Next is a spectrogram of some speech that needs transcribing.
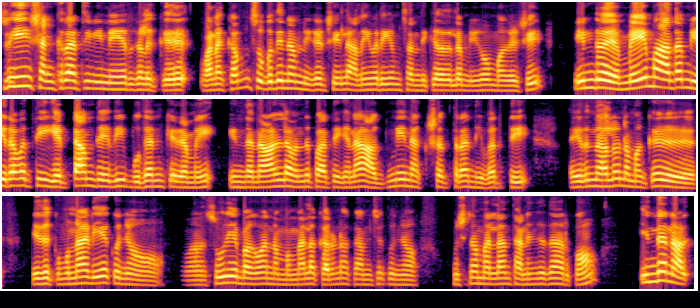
ஸ்ரீ சங்கரா டிவி நேயர்களுக்கு வணக்கம். சுபதினம் நிகழ்ச்சியில் அனைவரையும் சந்திக்கிறதுல மிகவும் மகிழ்ச்சி. இன்று மே மாதம் இருபத்தி எட்டாம் தேதி புதன்கிழமை. இந்த நாளில் வந்து பார்த்தீங்கன்னா அக்னி நட்சத்திர நிவர்த்தி. இருந்தாலும் நமக்கு இதுக்கு முன்னாடியே கொஞ்சம் சூரிய பகவான் நம்ம மேலே கருணை காமிச்சு கொஞ்சம் உஷ்ணமெல்லாம் தணிஞ்சு தான் இருக்கும். இந்த நாள்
